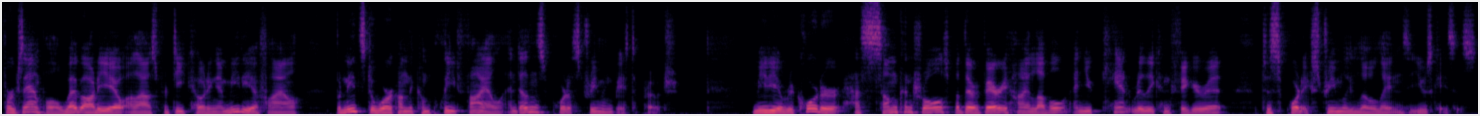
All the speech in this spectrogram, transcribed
For example, WebAudio allows for decoding a media file, but needs to work on the complete file and doesn't support a streaming-based approach. Media Recorder has some controls, but they're very high level, and you can't really configure it to support extremely low latency use cases.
